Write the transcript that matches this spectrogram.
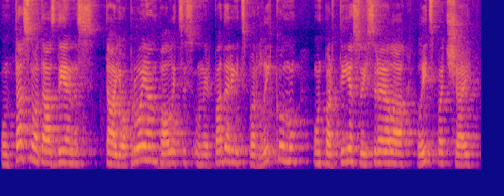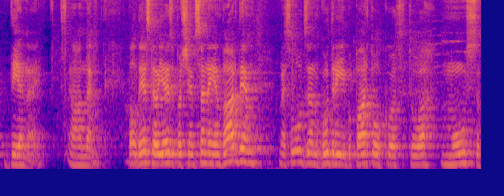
Un tas no tās dienas tā joprojām palicis un ir padarīts par likumu un par tiesu Izrēlā līdz pat šai dienai. Āmen. Paldies, Tev, Jēzu, par šiem senajiem vārdiem. Mēs lūdzam gudrību pārtulkot to mūsu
